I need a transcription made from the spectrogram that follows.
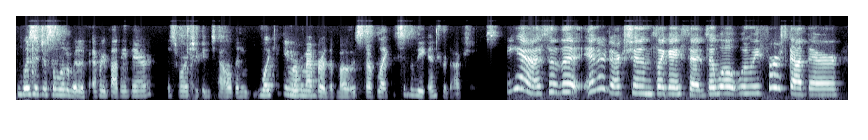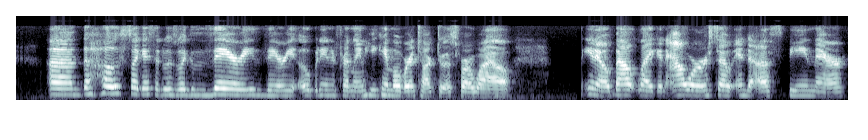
was it just a little bit of everybody there as far as you can tell? Then what can you remember the most of like some of the introductions? Yeah, so the introductions, like I said, so well when we first got there, um, the host, like I said, was like very, very opening and friendly, and he came over and talked to us for a while. You know, about like an hour or so into us being there,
